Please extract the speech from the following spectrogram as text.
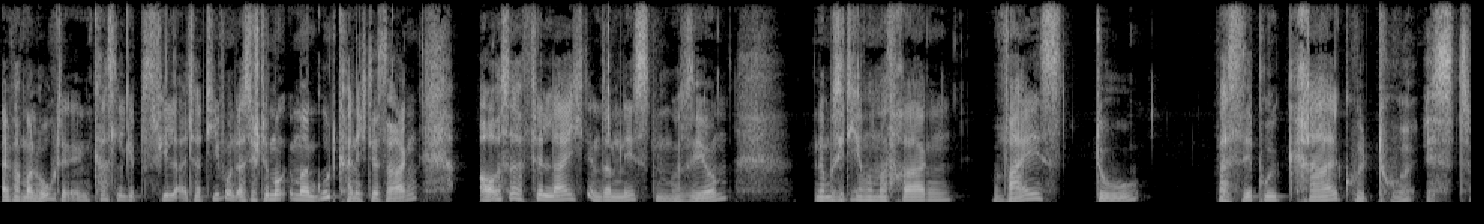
einfach mal hoch, denn in Kassel gibt es viele Alternativen und da ist die Stimmung immer gut, kann ich dir sagen. Außer vielleicht in unserem nächsten Museum. Da muss ich dich auch mal fragen, weißt du, was Sepulkralkultur ist?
